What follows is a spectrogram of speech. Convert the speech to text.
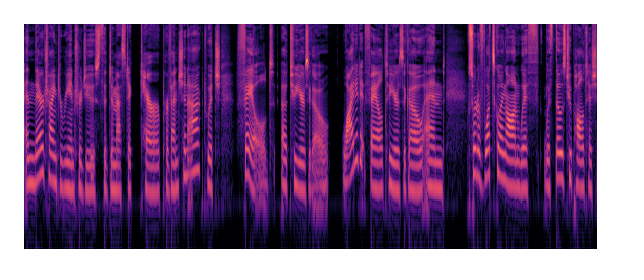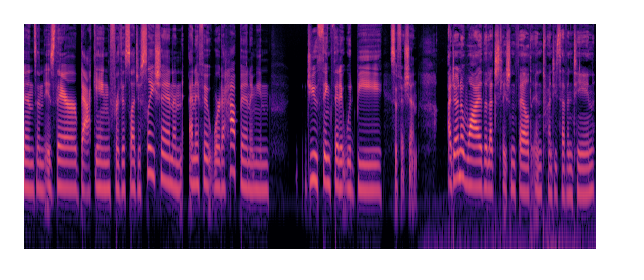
And they're trying to reintroduce the Domestic Terror Prevention Act, which failed uh, two years ago. Why did it fail two years ago? And sort of what's going on with with those two politicians and is there backing for this legislation and and if it were to happen i mean do you think that it would be sufficient I don't know why the legislation failed in 2017,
